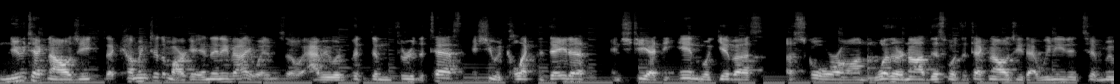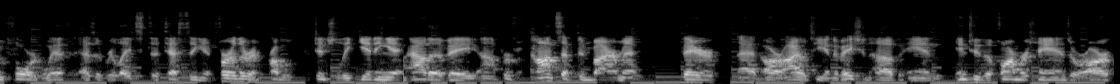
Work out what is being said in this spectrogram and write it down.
new technology that coming to the market and then evaluate them. So Abby would put them through the test, and she would collect the data, and she at the end would give us a score on whether or not this was the technology that we needed to move forward with as it relates to testing it further and probably potentially getting it out of a uh, proof of concept environment there at our IoT Innovation Hub and into the farmer's hands or our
